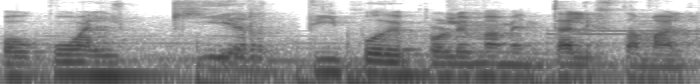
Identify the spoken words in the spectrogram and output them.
o cualquier tipo de problema mental está mal.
